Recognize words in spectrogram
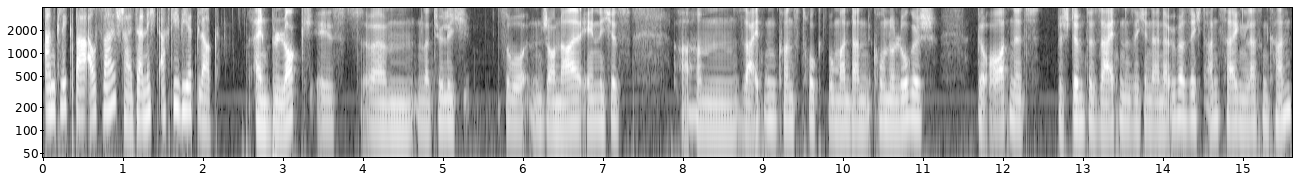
Anklickbar Auswahlschalter nicht aktiviert Blog. Ein Blog ist ähm, natürlich so ein Journal-ähnliches ähm, Seitenkonstrukt, wo man dann chronologisch geordnet bestimmte Seiten sich in einer Übersicht anzeigen lassen kann.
